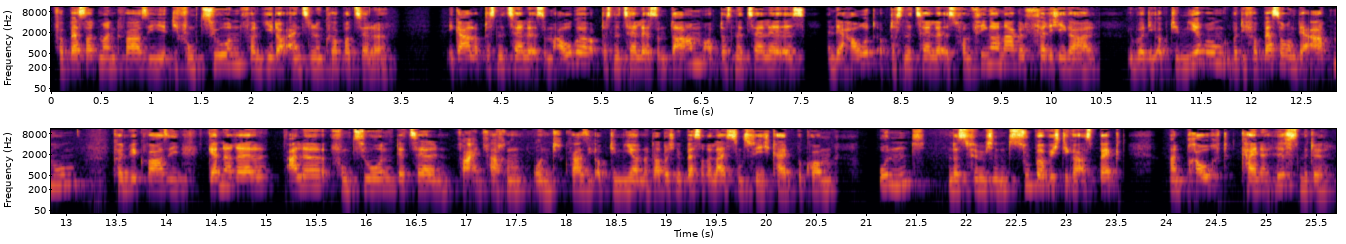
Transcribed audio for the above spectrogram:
verbessert man quasi die Funktion von jeder einzelnen Körperzelle. Egal, ob das eine Zelle ist im Auge, ob das eine Zelle ist im Darm, ob das eine Zelle ist in der Haut, ob das eine Zelle ist vom Fingernagel, völlig egal. Über die Optimierung, über die Verbesserung der Atmung können wir quasi generell alle Funktionen der Zellen vereinfachen und quasi optimieren und dadurch eine bessere Leistungsfähigkeit bekommen. Und, und das ist für mich ein super wichtiger Aspekt, man braucht keine Hilfsmittel.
